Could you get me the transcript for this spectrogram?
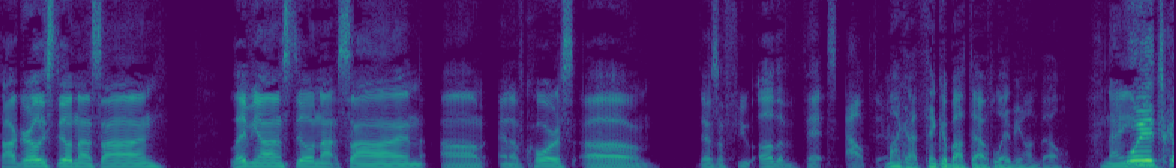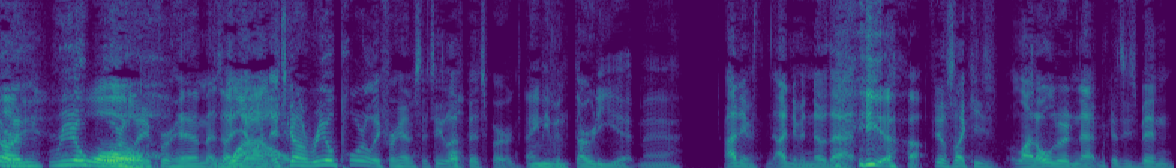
Todd Gurley's still not signed. Le'Veon's still not signed, um, and of course, um, there's a few other vets out there. My God, think about that with Le'Veon Bell. Not Boy, even it's 30. gone real Whoa. poorly for him as I Wow. yawn. It's gone real poorly for him since he left Pittsburgh. Ain't even 30 yet, man. I didn't even, I didn't even know that. yeah. Feels like he's a lot older than that because he's been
